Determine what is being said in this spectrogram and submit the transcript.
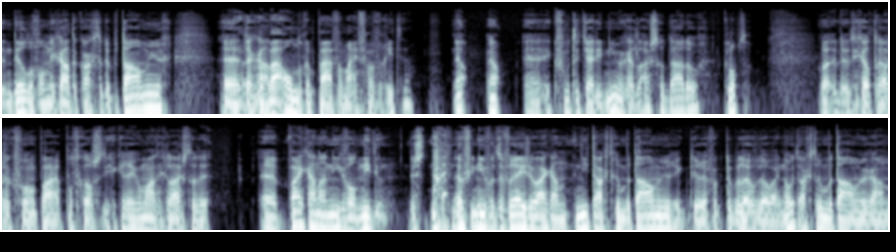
een deel daarvan die gaat ook achter de betaalmuur. Uh, daar gaat... Waaronder een paar van mijn favorieten. Ja, ja. ik voel dat jij die nieuwe gaat luisteren daardoor. Klopt. Dat geldt trouwens ook voor een paar podcasts die ik regelmatig luisterde. wij gaan dat in ieder geval niet doen. Dus daar hoef je niet voor te vrezen. Wij gaan niet achter een betaalmuur. Ik durf ook te beloven dat wij nooit achter een betaalmuur gaan.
